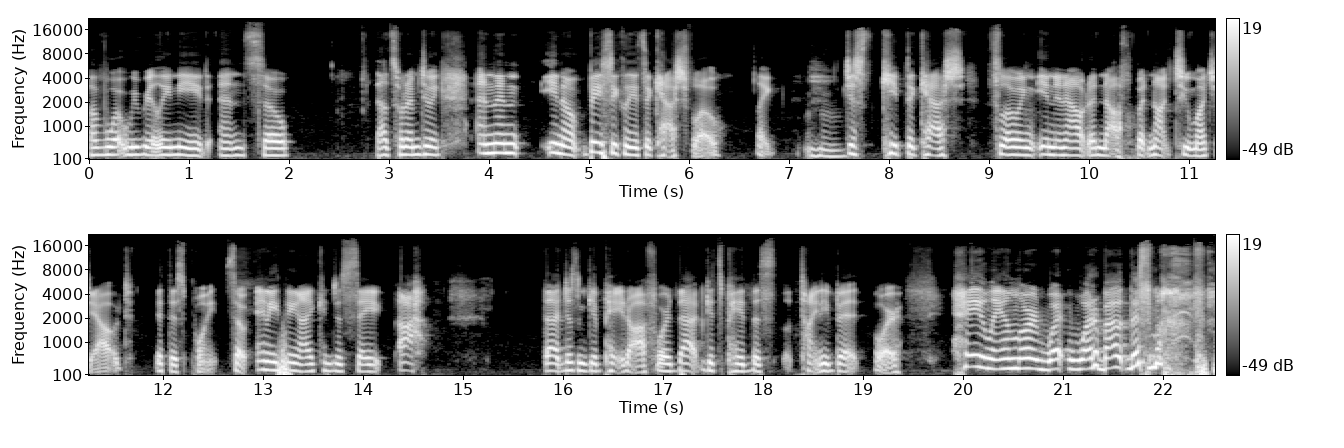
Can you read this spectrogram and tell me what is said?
of what we really need. And so that's what I'm doing. And then, you know, basically it's a cash flow. Like, mm-hmm. just keep the cash flowing in and out enough, but not too much out at this point. So anything I can just say, ah, that doesn't get paid off or that gets paid this tiny bit or hey landlord what what about this month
